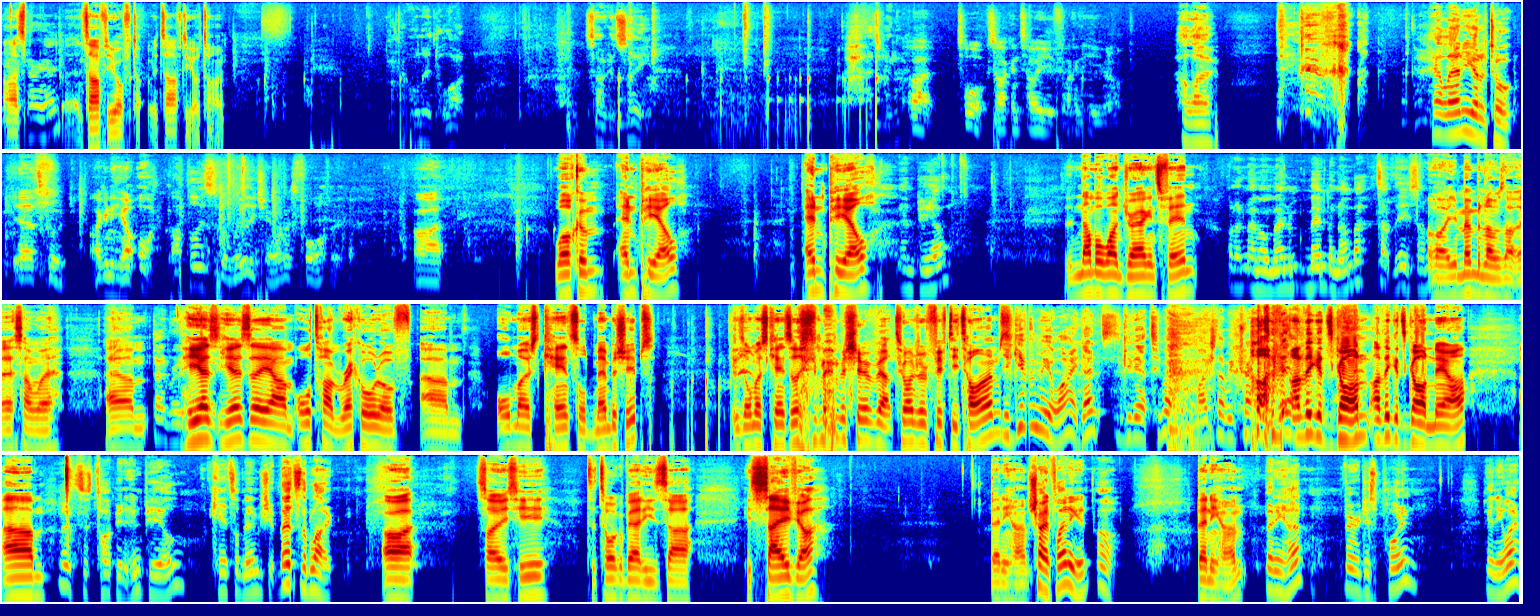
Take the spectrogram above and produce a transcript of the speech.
that's- carry on. It's after your t- it's after your time. I'll need the light so I can see. Ah, That's better. All right, talk so I can tell you if I can hear you. Or not. Hello. How loud are you going to talk? Yeah, that's good. I can hear. Oh, I thought this was a wheelie chair. I almost fall off it. All right. Welcome NPL. NPL, NPL. the number one Dragons fan. I don't know my mem- member number. It's up there somewhere. Oh, your member number's up there somewhere. Um, Don't really he has he has a um all time record of um almost cancelled memberships. He's almost cancelled his membership about two hundred and fifty times. You're giving me away. Don't give out too much information. They'll be tracking I, th- I think it's gone. I think it's gone now. Um, Let's just type in NPL. cancelled membership. That's the bloke. All right. So he's here to talk about his uh, his saviour, Benny Hunt. Shane Flanagan. Oh, Benny Hunt. Benny Hunt. Very disappointing. Anyway,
